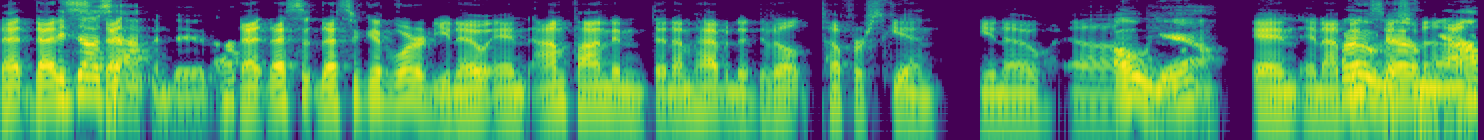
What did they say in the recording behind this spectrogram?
that that's it does that, happen, dude. That that's that's a good word, you know. And I'm finding that I'm having to develop tougher skin, you know. Uh, oh yeah. and and I've been Oh no, man. i-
